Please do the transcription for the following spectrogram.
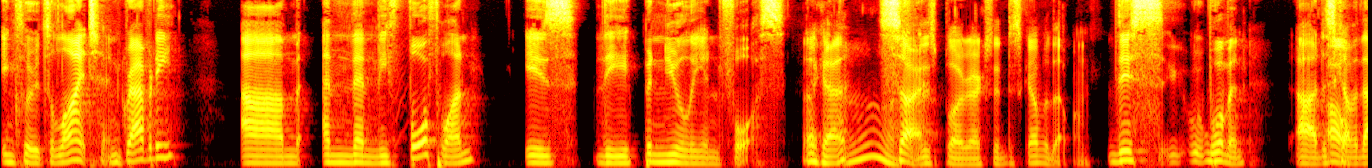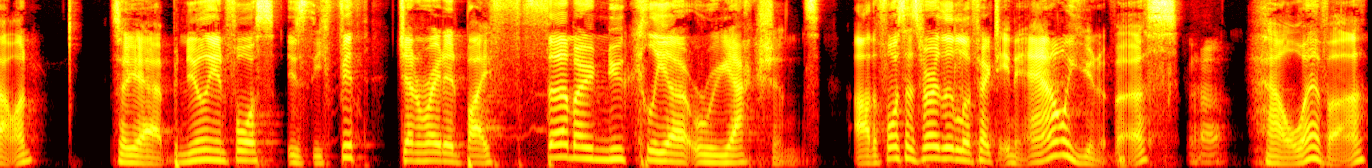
includes light and gravity, um, and then the fourth one is the Bernoullian Force. Okay. Oh, So- this bloke actually discovered that one. this woman uh, discovered that one. So yeah, Bernoullian force is the fifth generated by thermonuclear reactions. Uh, the force has very little effect in our universe. However,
